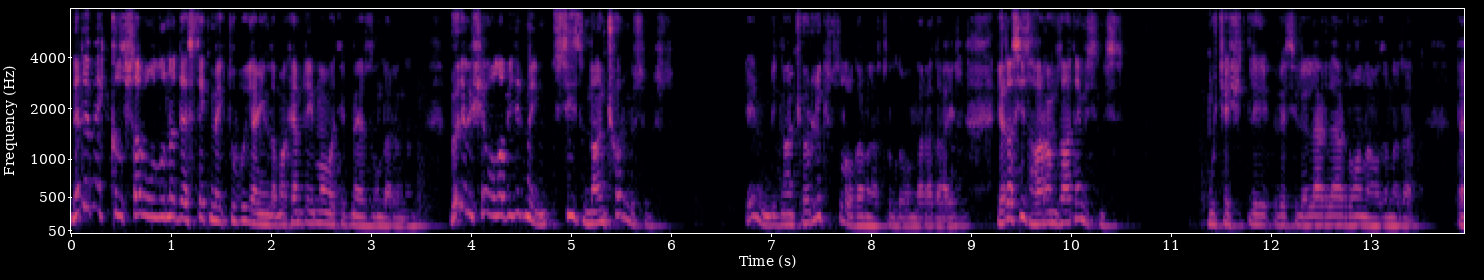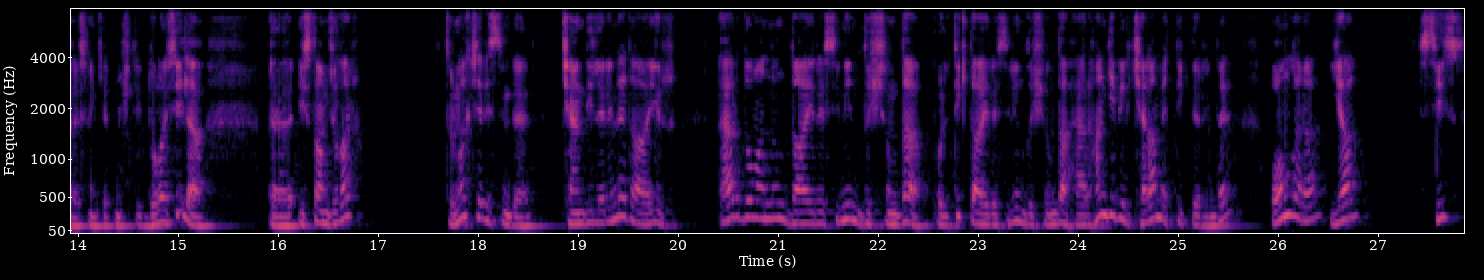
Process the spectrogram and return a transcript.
Ne demek Kılıçdaroğlu'na destek mektubu yayınlamak hem de İmam Hatip mezunlarının? Böyle bir şey olabilir mi? Siz nankör müsünüz? Değil mi? Bir nankörlük sloganı atıldı onlara dair. Ya da siz haramzade misiniz? Bu çeşitli vesileler de Erdoğan ağzına da pelesenk etmişti. Dolayısıyla e, İslamcılar tırnak içerisinde kendilerine dair Erdoğan'ın dairesinin dışında, politik dairesinin dışında herhangi bir kelam ettiklerinde onlara ya siz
